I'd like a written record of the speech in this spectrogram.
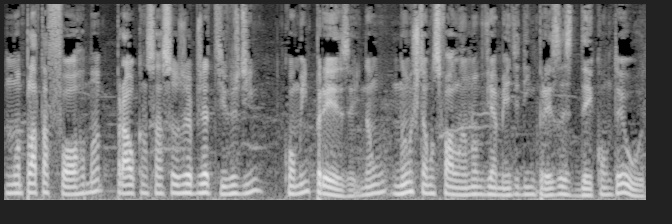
uma plataforma para alcançar seus objetivos de como empresa. E não, não estamos falando, obviamente, de empresas de conteúdo.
